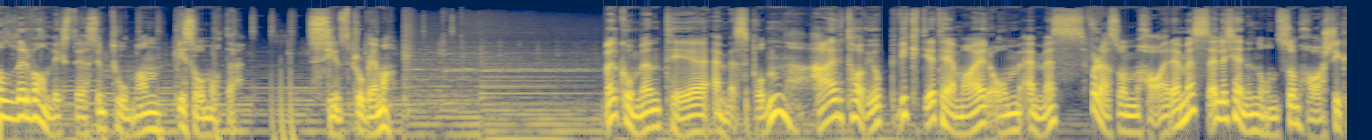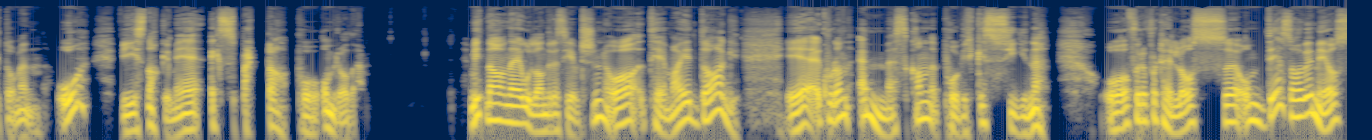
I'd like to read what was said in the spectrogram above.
aller vanligste symptomene i så måte synsproblemer. Velkommen til MS-podden. Her tar vi opp viktige temaer om MS for deg som har MS eller kjenner noen som har sykdommen, og vi snakker med eksperter på området. Mitt navn er Ole André Sivertsen, og temaet i dag er hvordan MS kan påvirke synet. Og for å fortelle oss om det, så har vi med oss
